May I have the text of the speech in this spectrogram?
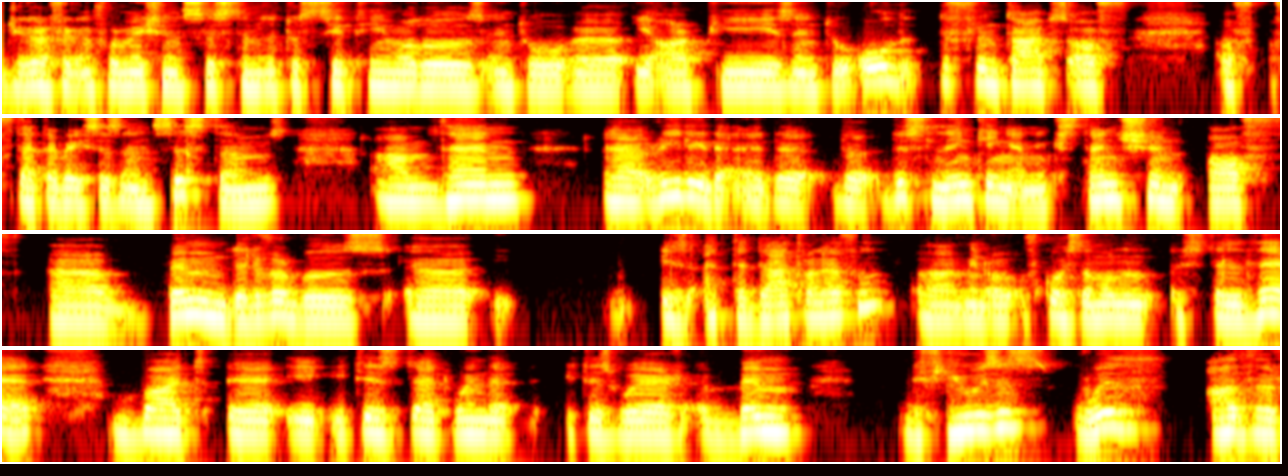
geographic information systems, into city models, into uh, ERPs, into all the different types of, of, of databases and systems, um, then uh, really the, the, the, this linking and extension of uh, BIM deliverables uh, is at the data level. I mean, of course, the model is still there, but uh, it, it is that when the, it is where BIM diffuses with other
